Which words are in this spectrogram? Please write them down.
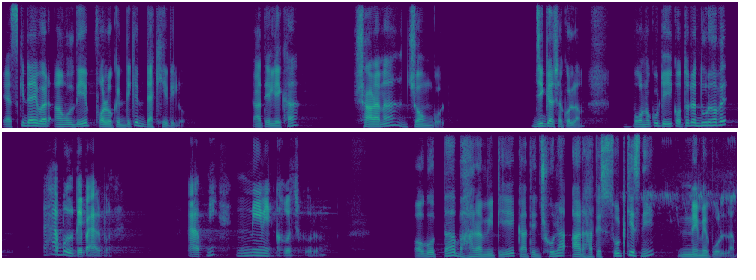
ট্যাক্সি ড্রাইভার আঙুল দিয়ে ফলকের দিকে দেখিয়ে দিল। তাতে লেখা সারানা জঙ্গল। জিজ্ঞাসা করলাম বনকুটি কতটা দূর হবে? তা বলতে পারব না। আপনি নেমে খোঁজ করুন। অগত্যা ভাড়া মিটিয়ে কাতে ঝোলা আর হাতে সুটকেস নিয়ে নেমে পড়লাম।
